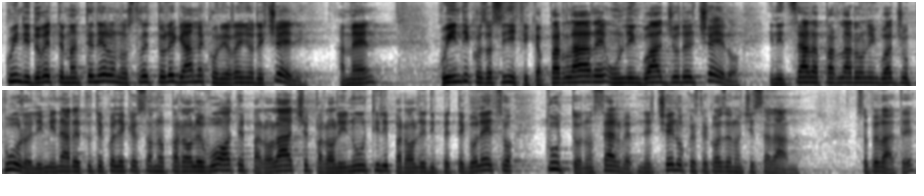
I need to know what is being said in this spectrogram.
quindi dovete mantenere uno stretto legame con il regno dei cieli. Amen? Quindi cosa significa? Parlare un linguaggio del cielo, iniziare a parlare un linguaggio puro, eliminare tutte quelle che sono parole vuote, parolacce, parole inutili, parole di pettegolezzo, tutto non serve, nel cielo queste cose non ci saranno. Sapevate?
